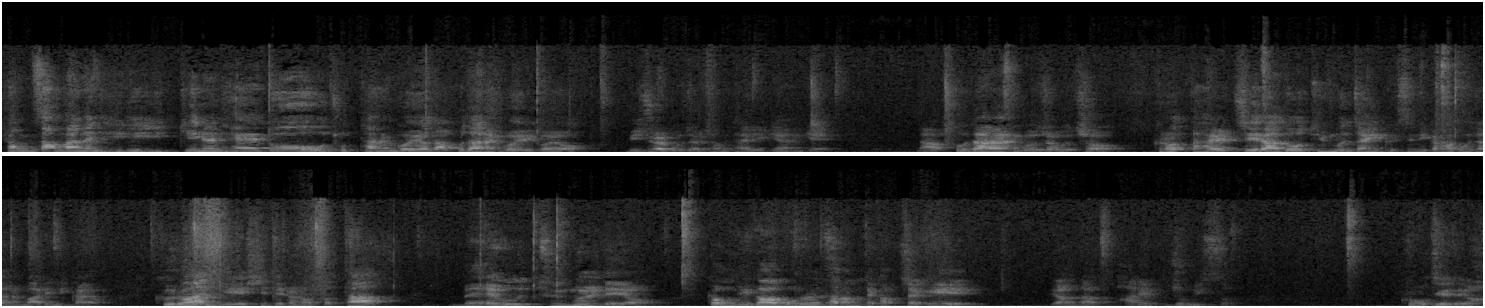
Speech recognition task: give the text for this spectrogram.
형성하는 일이 있기는 해도 좋다는 거예요. 나쁘다는 거예요. 이거요. 미주알 고주알 처음에 다 얘기하는 게 나쁘다라는 거죠. 그렇죠? 그렇다 할지라도 뒷문장이 글쓰니까 하고자 하는 말이니까요. 그러한 예시들은 어떻다? 매우 드물대요. 그러니까 우리가 모르는 사람한테 갑자기 야 나 발에 무좀 있어. 그럼 어떻게 돼요?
